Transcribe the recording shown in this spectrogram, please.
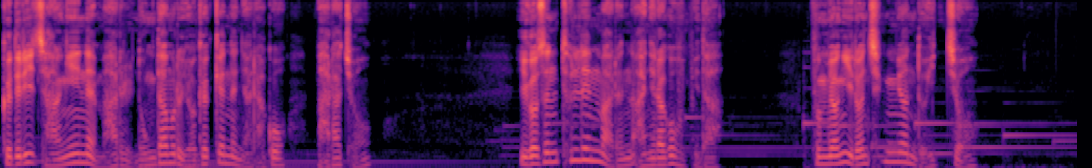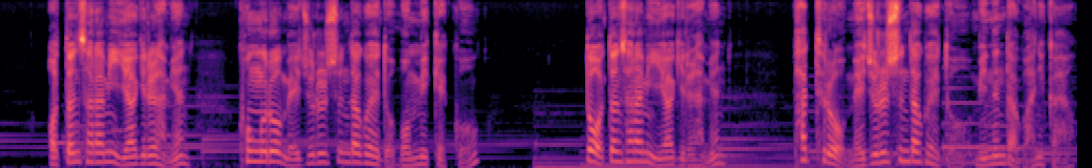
그들이 장인의 말을 농담으로 여겼겠느냐라고 말하죠. 이것은 틀린 말은 아니라고 봅니다. 분명히 이런 측면도 있죠. 어떤 사람이 이야기를 하면 콩으로 매주를 쓴다고 해도 못 믿겠고 또 어떤 사람이 이야기를 하면 파트로 매주를 쓴다고 해도 믿는다고 하니까요.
